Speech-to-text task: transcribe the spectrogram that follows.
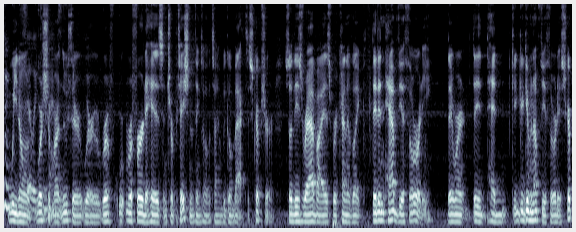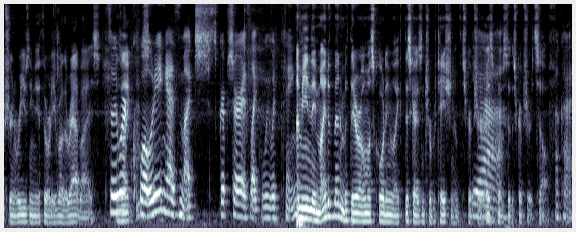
we don't worship sometimes. Martin Luther. We ref, refer to his interpretation of things all the time. We go back to Scripture. So these rabbis were kind of like they didn't have the authority. They weren't. They had g- given up the authority of Scripture and were using the authority of other rabbis. so they weren't like- quoting as much scripture as like we would think. I mean, they might have been, but they were almost quoting like this guy's interpretation of the Scripture as opposed to the Scripture itself. okay.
